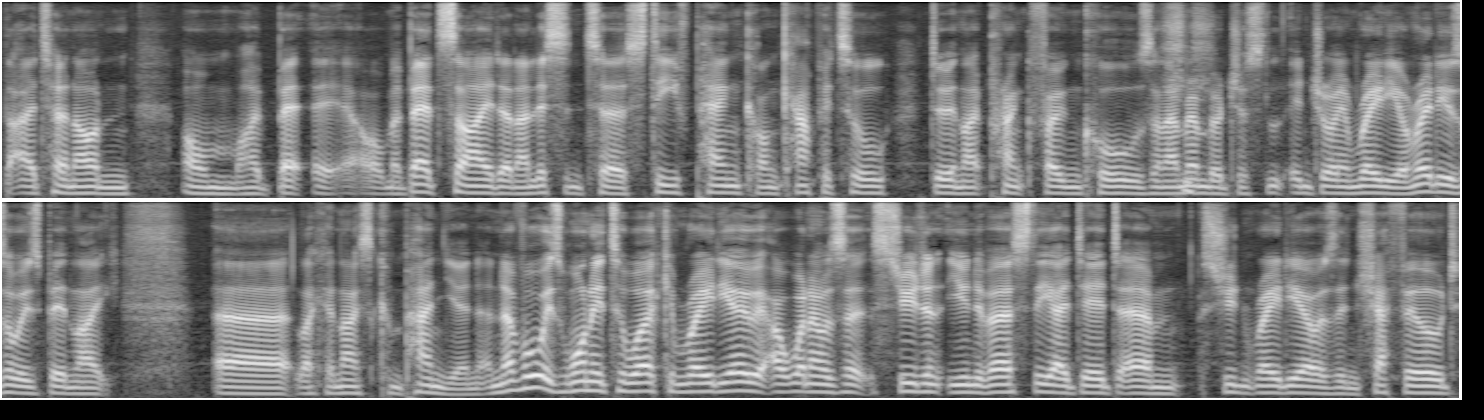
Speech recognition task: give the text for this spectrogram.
that I turn on on my bed on my bedside, and I listened to Steve Penk on Capital doing like prank phone calls, and I remember just enjoying radio. And radio's always been like uh, like a nice companion. And I've always wanted to work in radio. Uh, When I was a student at university, I did um, student radio. I was in Sheffield,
